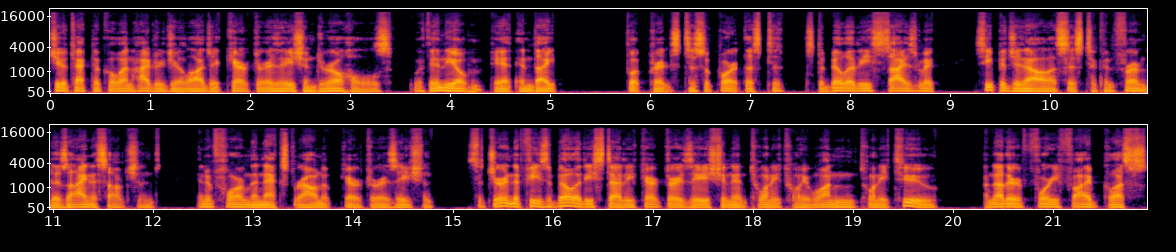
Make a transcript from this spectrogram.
geotechnical and hydrogeologic characterization drill holes within the open pit and dike footprints to support the st- stability seismic seepage analysis to confirm design assumptions and inform the next round of characterization. So during the feasibility study characterization in 2021 22, another 45 plus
